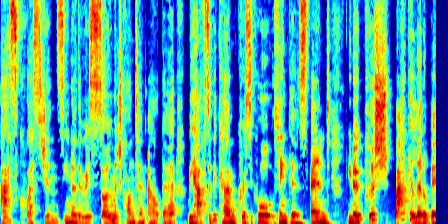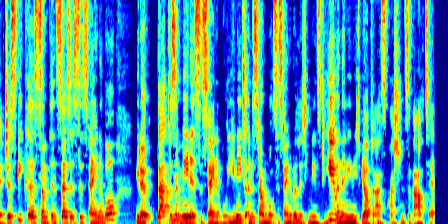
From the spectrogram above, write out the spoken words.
ask questions. You know, there is so much content out there. We have to become critical thinkers and, you know, push back a little bit. Just because something says it's sustainable, you know, that doesn't mean it's sustainable. You need to understand what sustainability means to you, and then you need to be able to ask questions about it.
